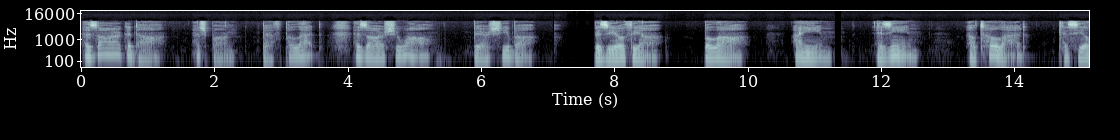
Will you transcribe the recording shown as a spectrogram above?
Hazar Gaddah, Heshbon, Beth Pelet, Hazar Shual, Beersheba, Biziothiah, Bala, Aim, Ezim, Eltolad, Kasil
